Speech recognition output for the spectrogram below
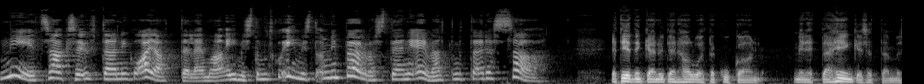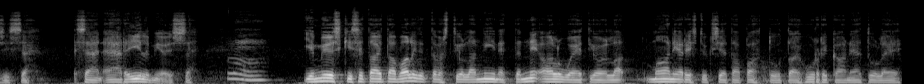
Niin, että saako se yhtään niin kuin ajattelemaan ihmistä, mutta kun ihmiset on niin pölvästejä, niin ei välttämättä edes saa. Ja tietenkään nyt en halua, että kukaan menettää henkensä tämmöisissä sään ääriilmiöissä. Niin. Ja myöskin se taitaa valitettavasti olla niin, että ne alueet, joilla maanjäristyksiä tapahtuu tai hurrikaaneja tulee,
